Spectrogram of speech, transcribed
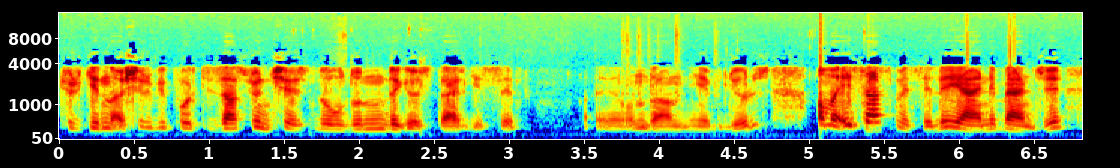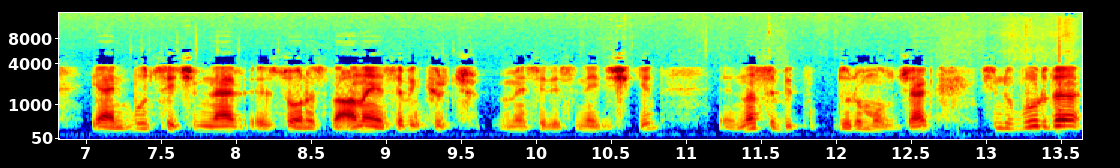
Türkiye'nin aşırı bir politizasyon içerisinde olduğunun da göstergesi. Onu da anlayabiliyoruz. Ama esas mesele yani bence yani bu seçimler sonrasında anayasa ve Kürt meselesine ilişkin nasıl bir durum olacak? Şimdi burada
